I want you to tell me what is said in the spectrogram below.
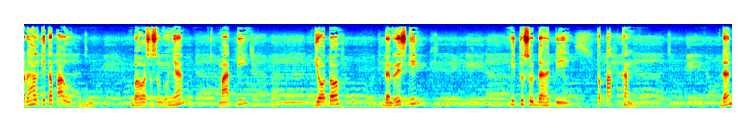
Padahal kita tahu bahwa sesungguhnya mati, jodoh, dan rizki itu sudah ditetapkan dan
